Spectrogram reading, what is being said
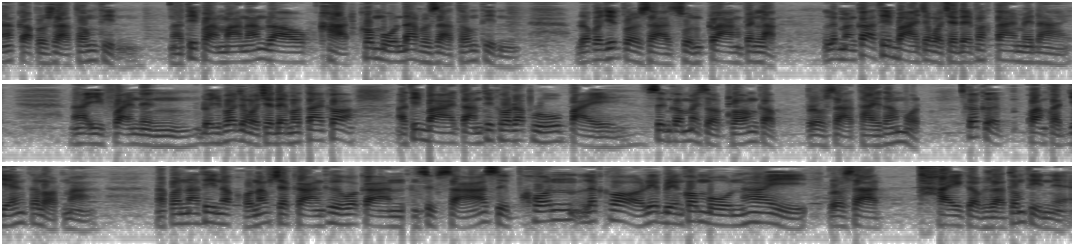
นะกับประวัติศาสตร์ท้องถิ่นนะที่ผ่านมานั้นเราขาดข้อมูลด้านประวัติศาสตร์ท้องถิ่น เราก็ยึดประวัติศาสตร์ส่วนกลางเป็นหลัก และมันก็อธิบายจังหวัดชายแดนภาคใต้ไม่ได้นะอีกฝ่ายหนึ่ง โดยเฉพาะจังหวัดชายแดนภาคใต้ก็อธิบายตามที่เขารับรู้ไป ซึ่งก็ไม่สอดคล้องกับประวัติศาสตร์ไทยทั้งหมด ก็เกิดความขัดแย้งตลอดมาเพราะหน้าที่ของนักวิชาการคือว่าการศึกษาสืบค้น และก็เรียบเรียงข้อมูลให้ประวัติศาสตร์ไท ยกับประวัติศาสตร์ท้องถิ่นเนี่ย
